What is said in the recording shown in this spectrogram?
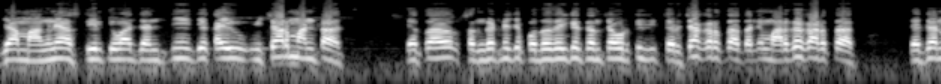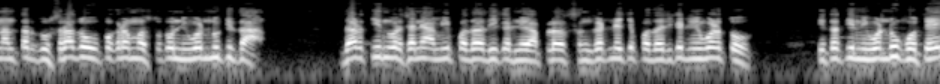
ज्या मागण्या असतील किंवा ज्यांनी जे काही विचार मांडतात त्याचा संघटनेचे पदाधिकारी त्यांच्यावरती चर्चा करतात आणि मार्ग काढतात. त्याच्यानंतर दुसरा जो उपक्रम असतो तो निवडणुकीचा. दर तीन वर्षाने आम्ही पदाधिकारी आपलं संघटनेचे पदाधिकारी निवडतो. तिथं ती निवडणूक होते.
